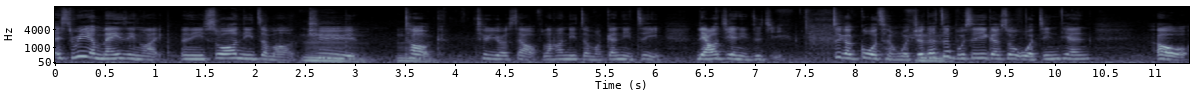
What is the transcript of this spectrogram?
it's really amazing。Like 你说你怎么去 talk to yourself，然后你怎么跟你自己了解你自己这个过程，我觉得这不是一个说我今天。哦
